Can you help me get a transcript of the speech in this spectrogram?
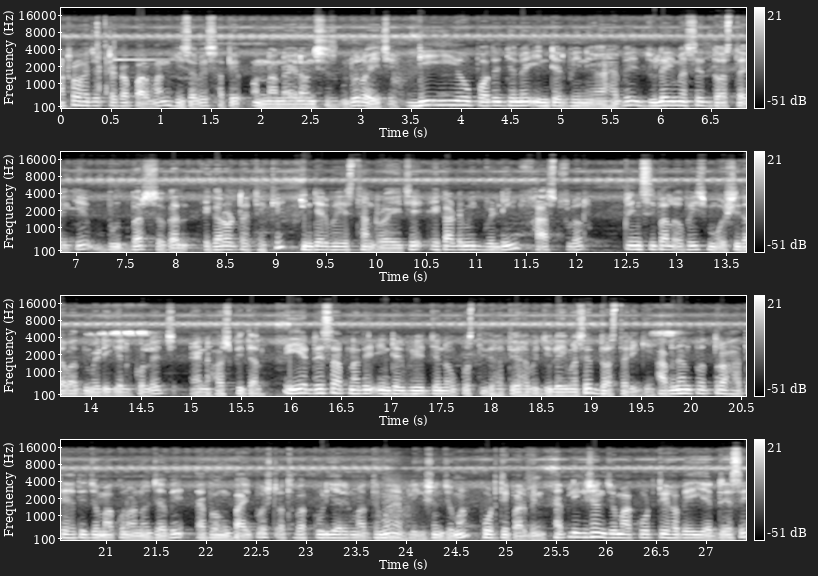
আঠারো হাজার টাকা পার মান্থ হিসাবে, সাথে অন্যান্য অ্যালাউন্সেসগুলো রয়েছে। ডিইও পদের জন্য ইন্টারভিউ নেওয়া হবে জুলাই মাসের দশ তারিখে, বুধবার সকাল এগারোটা থেকে ইন্টারভিউ স্থান রয়েছে academic building first floor principal office Murshidabad medical college and hospital. এই অ্যাড্রেসে আপনাদের ইন্টারভিউয়ের জন্য উপস্থিত হতে হবে জুলাই মাসের দশ তারিখে। আবেদনপত্র হাতে হাতে জমা করানো যাবে এবং বাইপোস্ট অথবা কুরিয়ারের মাধ্যমে অ্যাপ্লিকেশন জমা করতে পারবেন। অ্যাপ্লিকেশন জমা করতে হবে এই অ্যাড্রেসে।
